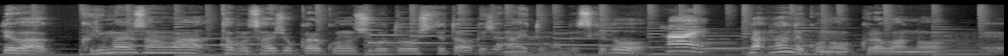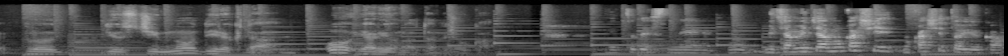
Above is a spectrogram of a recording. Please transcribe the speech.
では栗間屋さんは多分最初からこの仕事をしてたわけじゃないと思うんですけどはい、ななんでこのクラファンの、えープロデュースチームのディレクターをやるようになったんでしょうか？えっとですね、うんめちゃめちゃ昔昔というか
